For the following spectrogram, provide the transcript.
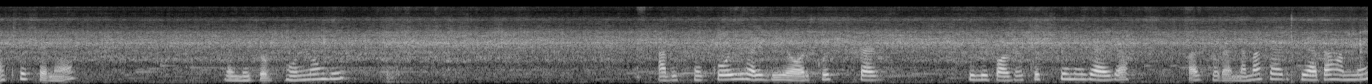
अच्छे से मैं भिंडी को भून लूँगी। अब इसमें कोई हल्दी और कुछ कर चिली पाउडर कुछ भी नहीं जाएगा। और थोड़ा नमक ऐड किया था हमने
